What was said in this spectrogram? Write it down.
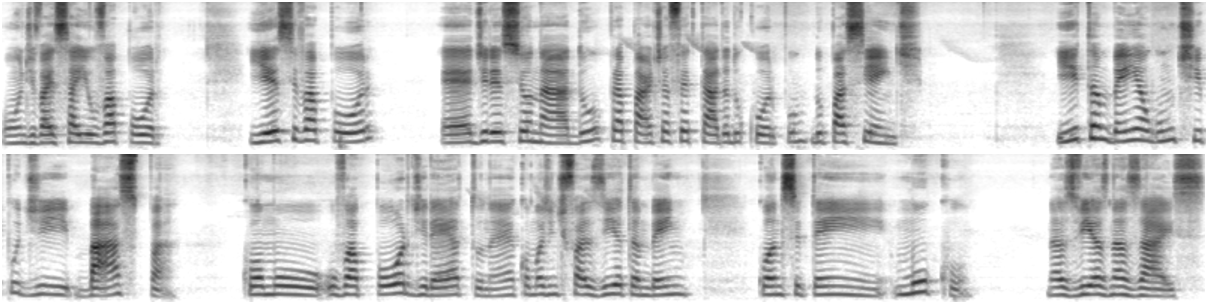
onde vai sair o vapor. E esse vapor é direcionado para a parte afetada do corpo do paciente. E também algum tipo de baspa, como o vapor direto, né? Como a gente fazia também quando se tem muco nas vias nasais.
